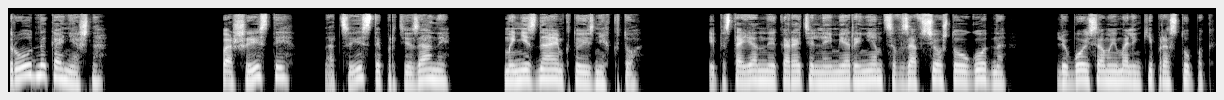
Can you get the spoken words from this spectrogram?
Трудно, конечно. Фашисты, нацисты, партизаны. Мы не знаем, кто из них кто. И постоянные карательные меры немцев за все, что угодно, любой самый маленький проступок.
